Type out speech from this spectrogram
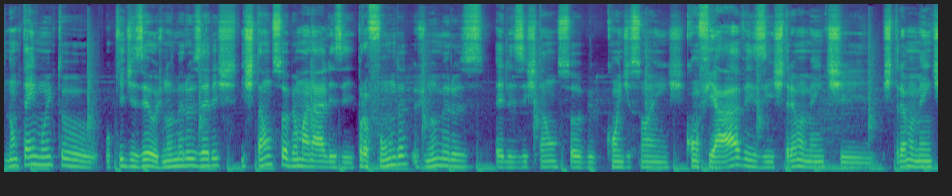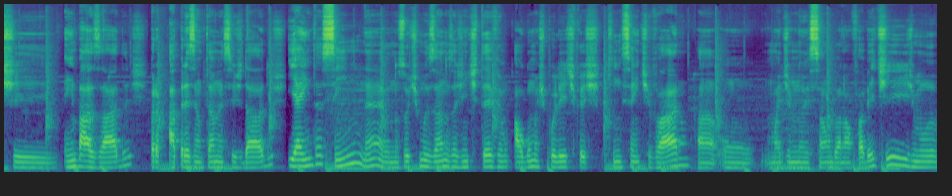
não tem muito o que dizer, os números eles estão sob uma análise profunda, os números eles estão sob condições confiáveis e extremamente extremamente embasadas para apresentando esses dados. E ainda assim, né, nos últimos anos a gente teve algumas políticas que incentivaram a, um, uma diminuição do analfabetismo,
